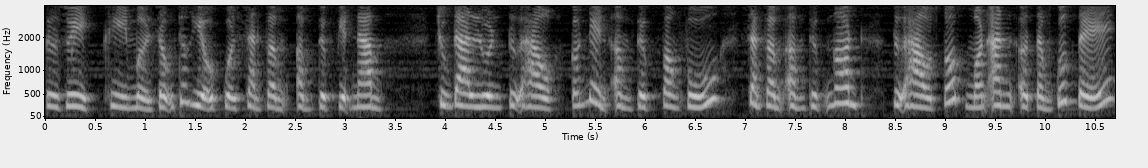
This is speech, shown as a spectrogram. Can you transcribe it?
tư duy khi mở rộng thương hiệu của sản phẩm ẩm thực Việt Nam – Chúng ta luôn tự hào có nền ẩm thực phong phú, sản phẩm ẩm thực ngon, tự hào tốt món ăn ở tầm quốc tế,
